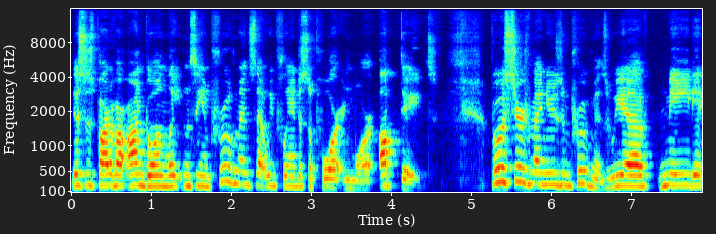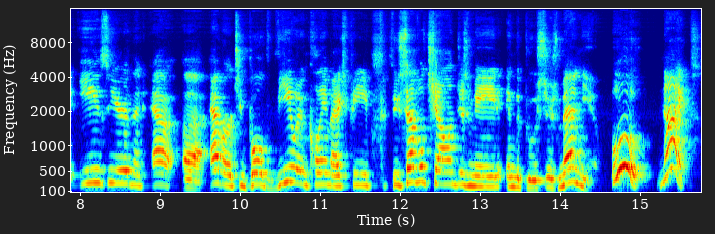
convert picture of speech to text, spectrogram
This is part of our ongoing latency improvements that we plan to support in more updates. Boosters menus improvements. We have made it easier than uh, ever to both view and claim XP through several challenges made in the boosters menu. Ooh, nice!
